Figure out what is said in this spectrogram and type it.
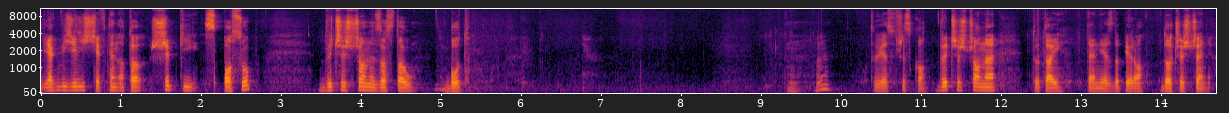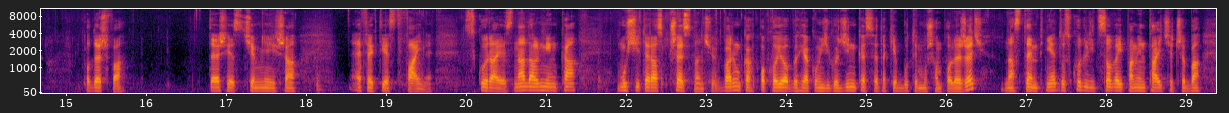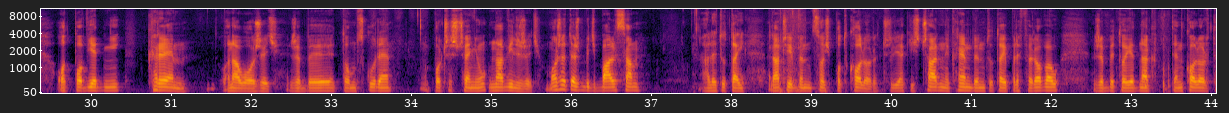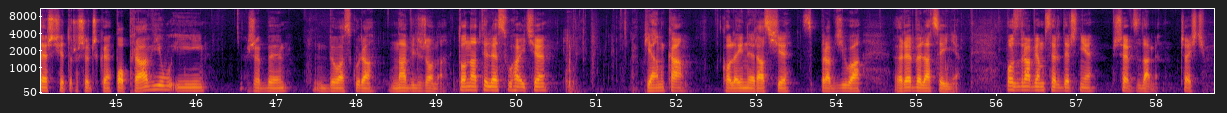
Jak widzieliście, w ten oto szybki sposób wyczyszczony został but. Mhm. Tu jest wszystko wyczyszczone. Tutaj ten jest dopiero do czyszczenia. Podeszwa też jest ciemniejsza. Efekt jest fajny. Skóra jest nadal miękka. Musi teraz przesnąć. W warunkach pokojowych jakąś godzinkę sobie takie buty muszą poleżeć. Następnie do skóry licowej pamiętajcie, trzeba odpowiedni krem nałożyć, żeby tą skórę po czyszczeniu nawilżyć. Może też być balsam, ale tutaj raczej bym coś pod kolor, czyli jakiś czarny krem bym tutaj preferował, żeby to jednak ten kolor też się troszeczkę poprawił i żeby była skóra nawilżona. To na tyle, słuchajcie. Pianka kolejny raz się sprawdziła rewelacyjnie. Pozdrawiam serdecznie, szef Damian. Cześć.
